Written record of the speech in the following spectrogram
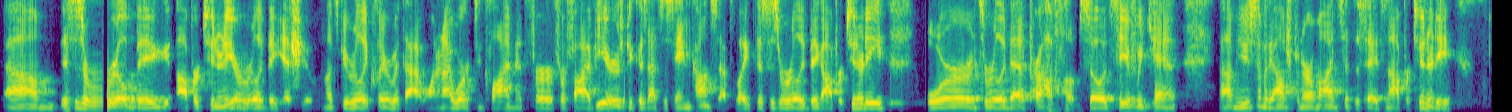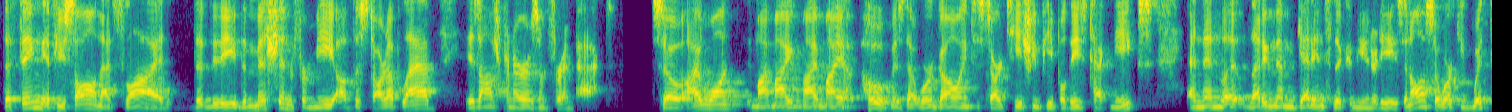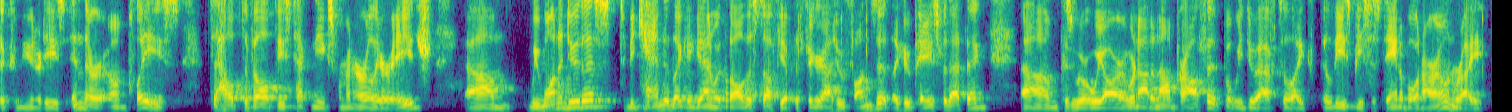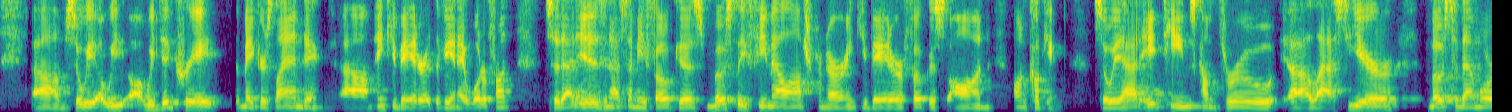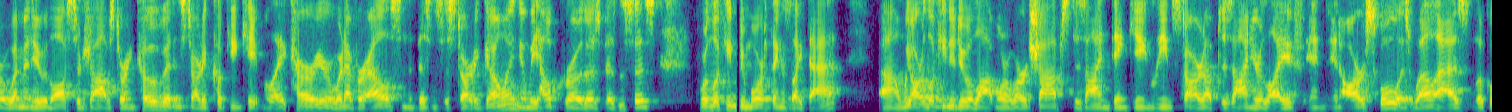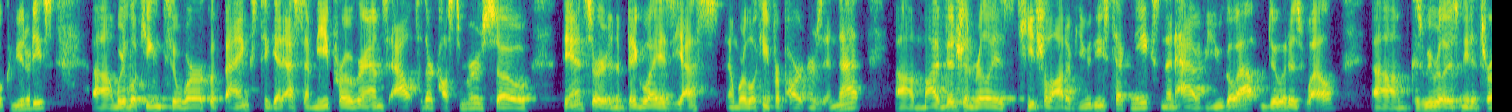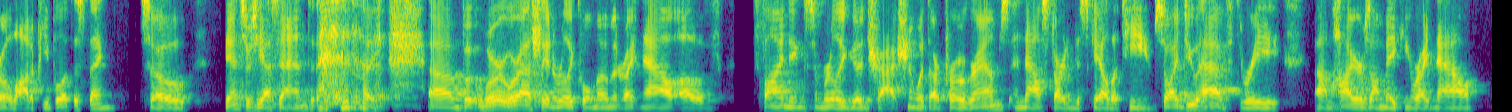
um, this is a real big opportunity or a really big issue. Let's be really clear with that one. And I worked in climate for for five years because that's the same concept. Like this is a really big opportunity, or it's a really bad problem. So let's see if we can't um, use some of the entrepreneurial mindset to say it's an opportunity. The thing, if you saw on that slide, the, the, the mission for me of the startup lab is entrepreneurism for impact. So I want my, my, my, my hope is that we're going to start teaching people these techniques and then let, letting them get into the communities and also working with the communities in their own place to help develop these techniques from an earlier age. Um, we want to do this to be candid. Like again, with all this stuff, you have to figure out who funds it, like who pays for that thing, because um, we're we are we're not a nonprofit, but we do have to like at least be sustainable in our own right. Um, so we we we did create the Makers Landing um, incubator at the V&A waterfront. So that is an SME focus, mostly female entrepreneur incubator focused on on cooking. So we had eight teams come through uh, last year. Most of them were women who lost their jobs during COVID and started cooking Cape Malay curry or whatever else, and the businesses started going, and we helped grow those businesses. We're looking to do more things like that. Um, we are looking to do a lot more workshops, design thinking, lean startup, design your life in, in our school as well as local communities. Um, we're looking to work with banks to get SME programs out to their customers. So the answer in a big way is yes, and we're looking for partners in that. Um, my vision really is to teach a lot of you these techniques and then have you go out and do it as well, because um, we really just need to throw a lot of people at this thing. So the answer is yes and. uh, but we're, we're actually in a really cool moment right now of finding some really good traction with our programs and now starting to scale the team. So I do have three um, hires I'm making right now.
